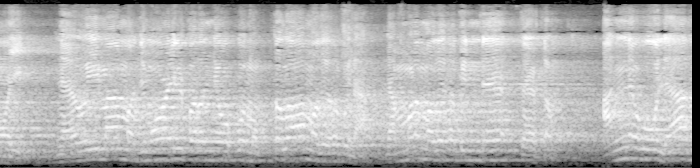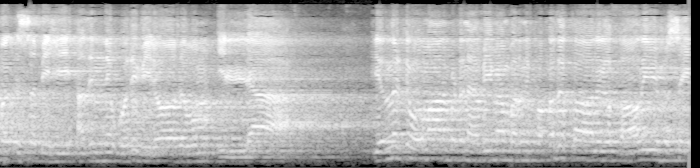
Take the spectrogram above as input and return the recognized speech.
ഫിൽ മജ്മൂഇ മജ്മോയിൽ പറഞ്ഞു മുക്തദ മധുഹബിന. നമ്മളെ മധുഹബിന്റെ തേട്ടം. അന്നഹു ലാ ബിഹി. അതിന് ഒരു വിരോധവും ഇല്ല. എന്നിട്ട് ബഹുമാനപ്പെട്ട നബീമാൻ പറഞ്ഞു ഫഖദ് ഖാലൽ ഖാദി ഹുസൈൻ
